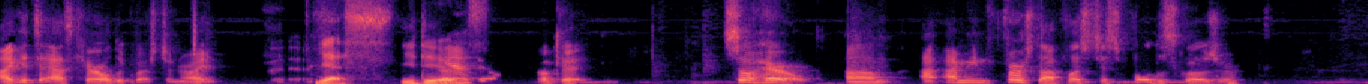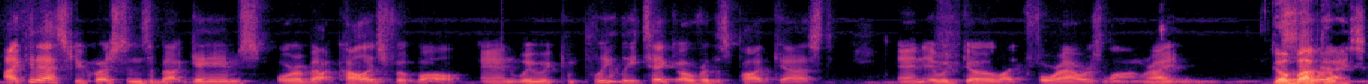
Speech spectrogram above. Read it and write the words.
I get to ask Harold a question, right? Yes, you do. Yes. Okay. So, Harold, um, I, I, mean, first off, let's just full disclosure. I could ask you questions about games or about college football, and we would completely take over this podcast, and it would go like four hours long, right? Go so Buckeyes.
